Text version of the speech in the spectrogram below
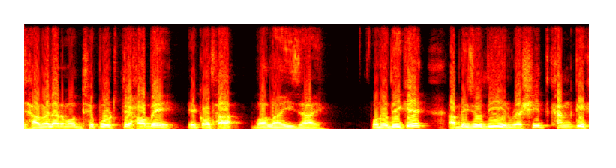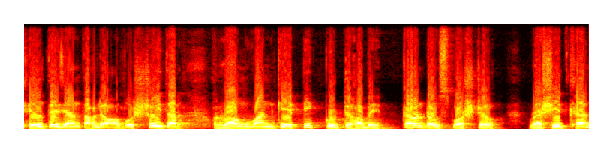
ঝামেলার মধ্যে পড়তে হবে কথা বলাই যায়। অন্যদিকে আপনি যদি রশিদ খানকে খেলতে যান, তাহলে অবশ্যই তার রং ওয়ানকে পিক করতে হবে। কারণটাও স্পষ্ট। Rashid Khan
